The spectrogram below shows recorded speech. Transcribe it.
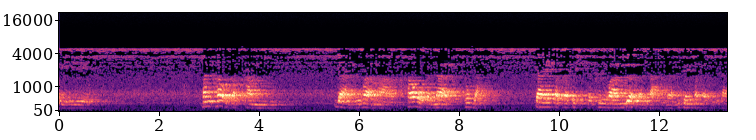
ติดีมันเข้ากับธรรมอย่างที่ว่ามาเข้ากันได้ทุกอย่าง ใจปกติก็คือวางเรื่องต่างๆเนี่ยมันเป็นปกติได้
